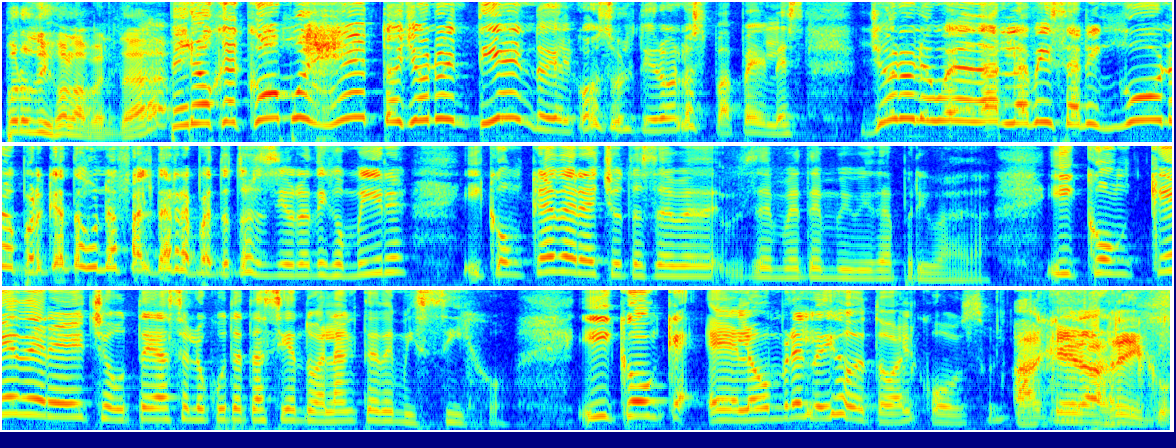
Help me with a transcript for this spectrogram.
Pero dijo la verdad. Pero que cómo es esto, yo no entiendo. Y el cónsul tiró los papeles. Yo no le voy a dar la visa a ninguno porque esto es una falta de respeto. Entonces el señor le dijo, mire, ¿y con qué derecho usted se, ve- se mete en mi vida privada? ¿Y con qué derecho usted hace lo que usted está haciendo delante de mis hijos? Y con qué... El hombre le dijo de todo al cónsul. Ah, que era rico.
